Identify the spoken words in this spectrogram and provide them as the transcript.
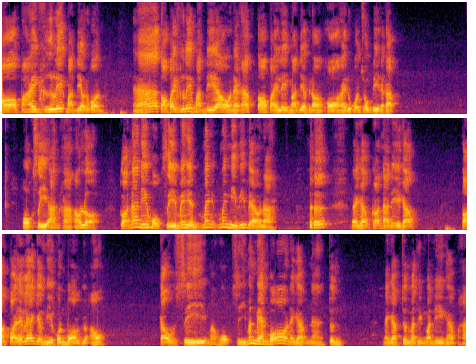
ต่อไปคือเลขหมัดเดียวทุกคนอ่าต่อไปคือเลขหมัดเดียวนะครับ ต่อไปเลขหมัดเดียวพี่น้องขอให้ทุกคนโชคดีนะครับหกสี่อันค่ะ เอาเหรอ ก่อนหน้านี้หกสี่ไม่เห็นไม่ไม่มีวิแววนะ นะครับก่อนหน้านี้ครับ ตอนปล่อยแรกๆยังมีคนบอกอยู่เอา เก้าสี่มาหกสี่มันแมนบอนะครับนะจนนะครับจนมาถึงวันนี้ครับ หา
